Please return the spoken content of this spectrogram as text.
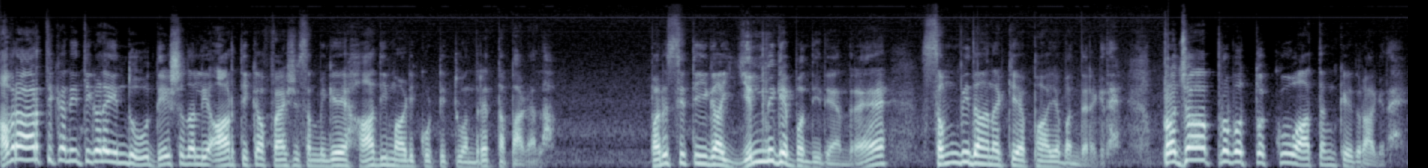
ಅವರ ಆರ್ಥಿಕ ನೀತಿಗಳೇ ಇಂದು ದೇಶದಲ್ಲಿ ಆರ್ಥಿಕ ಫ್ಯಾಷಿಸಮ್ಮಿಗೆ ಹಾದಿ ಮಾಡಿಕೊಟ್ಟಿತ್ತು ಅಂದ್ರೆ ತಪ್ಪಾಗಲ್ಲ. ಪರಿಸ್ಥಿತಿ ಈಗ ಎಲ್ಲಿಗೆ ಬಂದಿದೆ ಅಂದ್ರೆ ಸಂವಿಧಾನಕ್ಕೆ ಅಪಾಯ ಬಂದೆರಗಿದೆ. ಪ್ರಜಾಪ್ರಭುತ್ವಕ್ಕೂ ಆತಂಕ ಎದುರಾಗಿದೆ.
